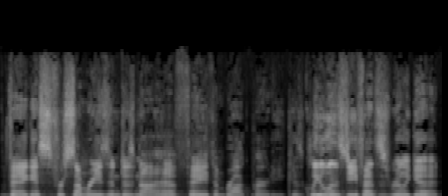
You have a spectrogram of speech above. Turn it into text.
Vegas, for some reason, does not have faith in Brock Purdy because Cleveland's defense is really good.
